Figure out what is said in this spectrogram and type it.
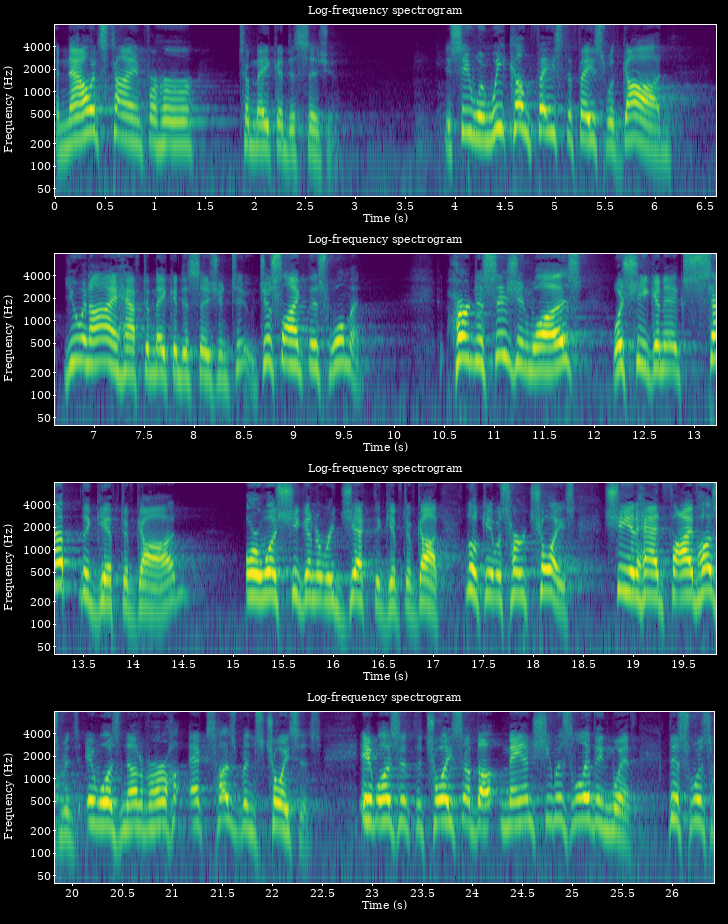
And now it's time for her to make a decision. You see, when we come face to face with God, you and I have to make a decision too, just like this woman. Her decision was was she going to accept the gift of God or was she going to reject the gift of God? Look, it was her choice. She had had five husbands, it was none of her ex husband's choices. It wasn't the choice of the man she was living with. This was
